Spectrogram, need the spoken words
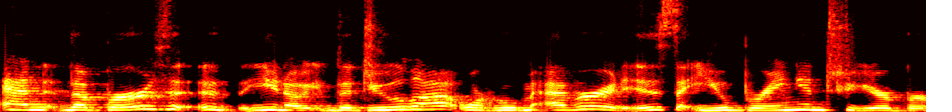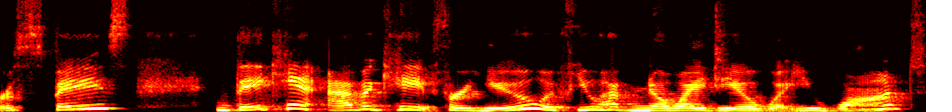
And the birth, you know, the doula or whomever it is that you bring into your birth space, they can't advocate for you if you have no idea what you want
